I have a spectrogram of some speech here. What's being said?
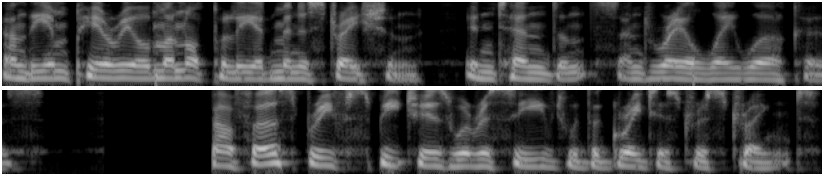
and the Imperial Monopoly Administration, intendants, and railway workers. Our first brief speeches were received with the greatest restraint.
